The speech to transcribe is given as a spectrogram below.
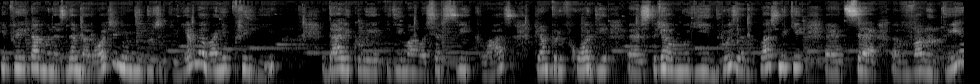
і привітав мене з днем народження. Мені дуже приємно, Ваня, привіт. Далі, коли я підіймалася в свій клас, прямо при вході стояли мої друзі, однокласники. Е, це Валентин,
